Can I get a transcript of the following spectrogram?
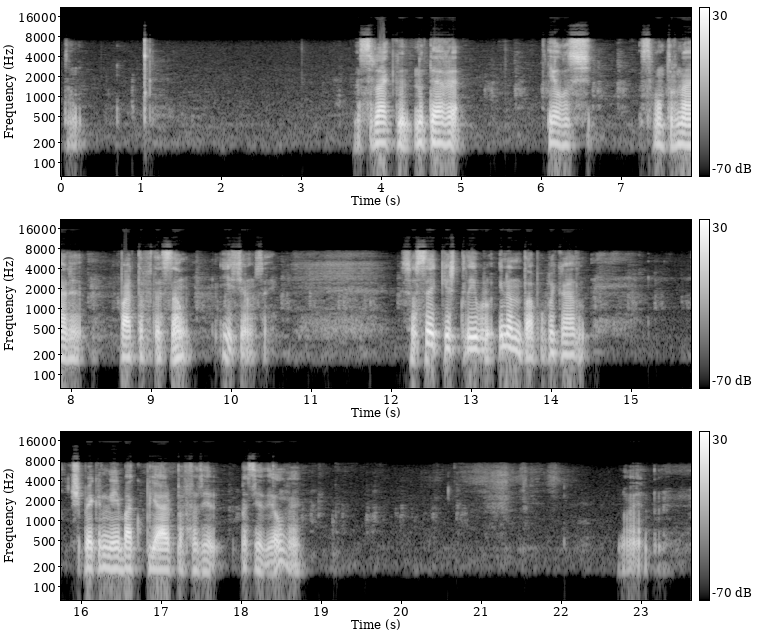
então, será que na Terra eles se vão tornar parte da Federação? Isso eu não sei. Só sei que este livro ainda não está publicado. Espero que ninguém vá copiar para fazer para ser dele, não Não é,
